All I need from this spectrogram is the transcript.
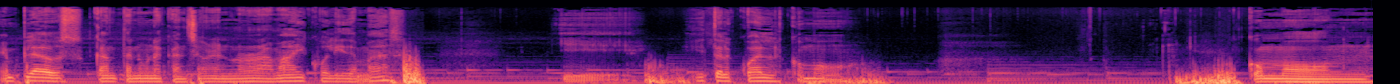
empleados cantan una canción en honor a Michael y demás. Y, y tal cual como como mm,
